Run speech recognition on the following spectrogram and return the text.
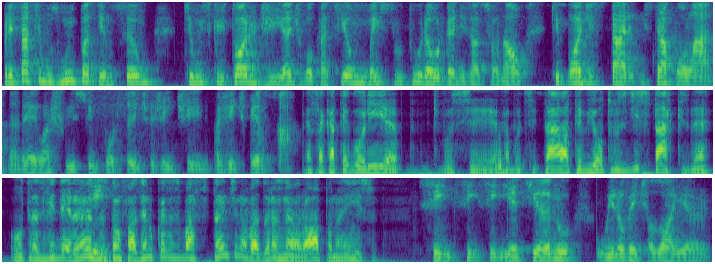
prestássemos muito atenção que um escritório de advocacia é uma estrutura organizacional que pode estar extrapolada, né? Eu acho isso importante a gente, a gente pensar. Essa categoria que você acabou de citar, ela teve outros destaques, né? Outras lideranças Sim. estão fazendo coisas bastante inovadoras na Europa, não é isso? Sim, sim, sim. E esse ano o Innovate Lawyer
